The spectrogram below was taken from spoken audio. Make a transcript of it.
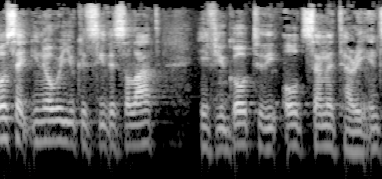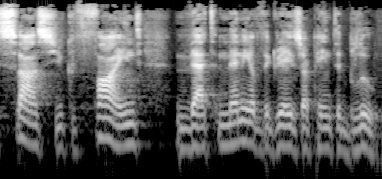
we'll say, you know where you can see this a lot? If you go to the old cemetery in Tzfas, you could find that many of the graves are painted blue.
